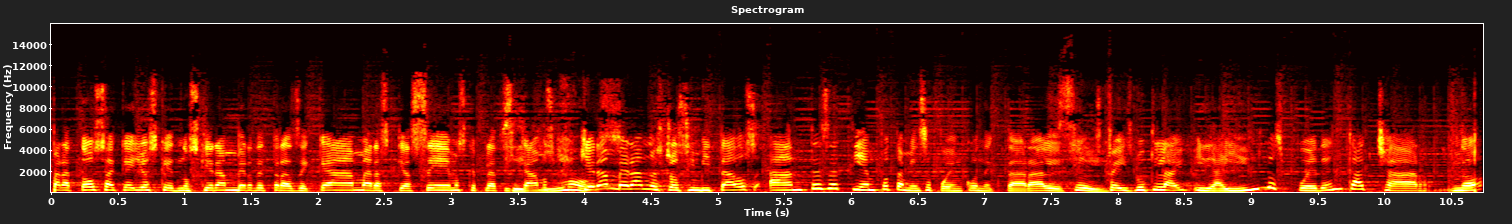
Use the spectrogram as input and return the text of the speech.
Para todos aquellos que nos quieran ver detrás de cámaras, qué hacemos, qué platicamos, Seguimos. quieran ver a nuestros invitados antes de tiempo, también se pueden conectar al Sí. Facebook Live y de ahí los pueden cachar, ¿no?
